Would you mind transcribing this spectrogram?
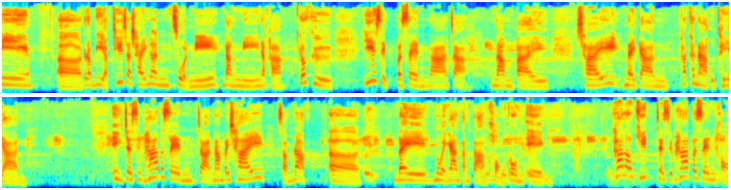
มีระเบียบที่จะใช้เงินส่วนนี้ดังนี้นะคะ ก็คือ 20%นะจะนำไปใช้ในการพัฒนาอุทยาน อีก 75%จะนำไปใช้สำหรับในหน่วยงานต่างๆ ของกรมเอง ถ้าเราคิด 75%ของ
